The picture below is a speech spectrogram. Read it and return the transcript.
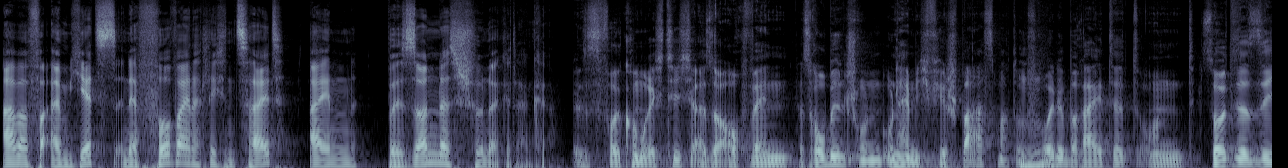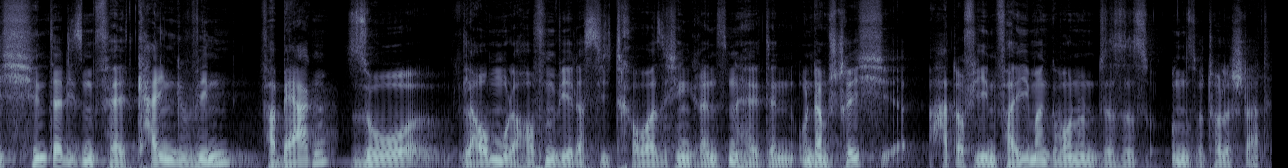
aber vor allem jetzt in der vorweihnachtlichen Zeit ein besonders schöner Gedanke. Es ist vollkommen richtig. Also auch wenn das Rubbeln schon unheimlich viel Spaß macht und Freude bereitet und sollte sich hinter diesem Feld kein Gewinn verbergen, so glauben oder hoffen wir, dass die Trauer sich in Grenzen hält. Denn unterm Strich hat auf jeden Fall jemand gewonnen und das ist unsere tolle Stadt.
